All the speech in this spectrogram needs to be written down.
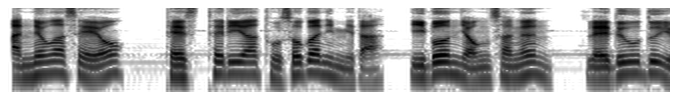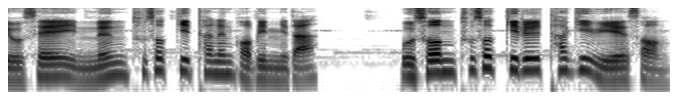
안녕하세요. 베스테리아 도서관입니다. 이번 영상은 레드우드 요새에 있는 투석기 타는 법입니다. 우선 투석기를 타기 위해선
